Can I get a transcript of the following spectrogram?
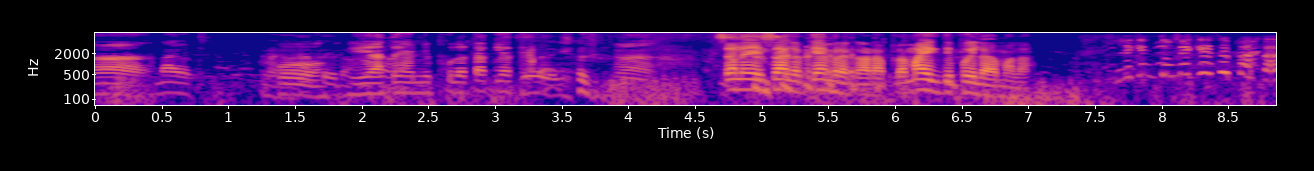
हा नाही होत. हो. हे आता यांनी फुलं टाकल्यात. हा. चला हे सागर कॅमेरा काढ आपला. माईक दे पहिला आम्हाला. लेकिन तुम्हें कैसे पता?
